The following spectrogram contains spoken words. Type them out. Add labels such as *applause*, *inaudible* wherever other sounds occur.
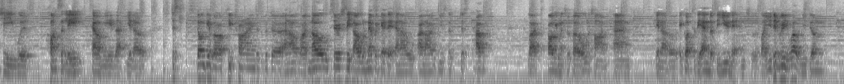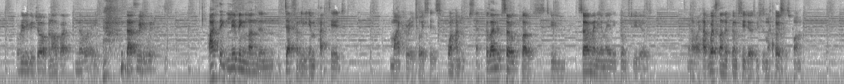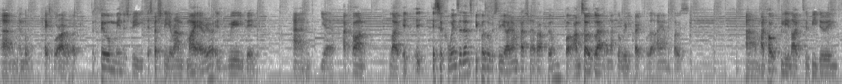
she would constantly tell me that, you know, just don't give up, keep trying, da, da, da, and I was like, no, seriously, I will never get it, and I and I used to just have like arguments with her all the time, and you know, it got to the end of the unit, and she was like, you did really well, and you've done a really good job, and I was like, no way, *laughs* that's really weird. I think living London definitely impacted my career choices 100% because I live so close to so many amazing film studios. You know, I have West London Film Studios, which is my closest one, um, and the place where I work. The film industry, especially around my area, is really big. And yeah, I can't, like, it, it, it's a coincidence because obviously I am passionate about film, but I'm so glad and I feel really grateful that I am close. Um, I'd hopefully like to be doing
